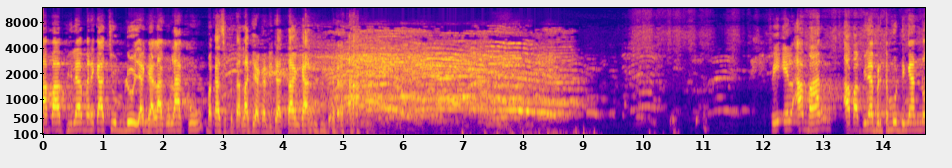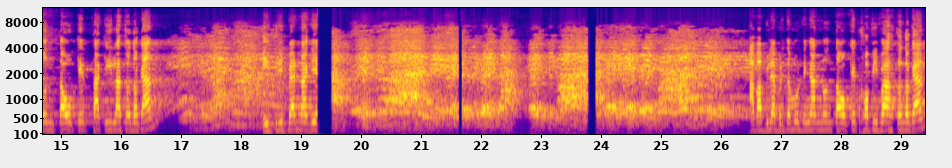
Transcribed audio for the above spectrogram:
Apabila mereka jomblo yang gak laku-laku, maka sebentar lagi akan didatangkan. Fi'il amar apabila bertemu dengan non taukid takilah contohkan Idriban lagi. Apabila bertemu dengan nun taukid khafifah, contohkan.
